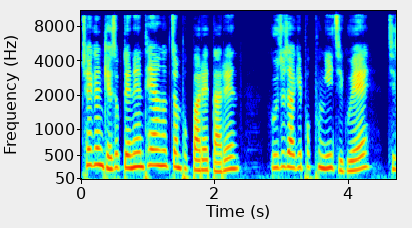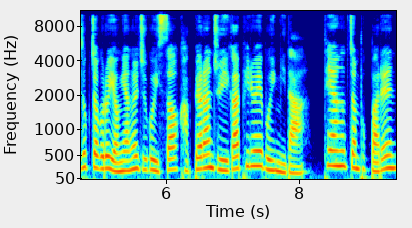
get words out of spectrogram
최근 계속되는 태양흑점 폭발에 따른 우주자기 폭풍이 지구에 지속적으로 영향을 주고 있어 각별한 주의가 필요해 보입니다. 태양흑점 폭발은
